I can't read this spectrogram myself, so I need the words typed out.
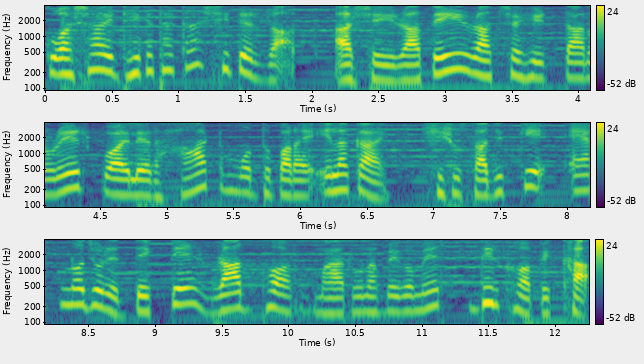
কুয়াশায় ঢেকে থাকা শীতের রাত আর সেই রাতেই রাজশাহীর তানোরের কয়েলের হাট মধ্যপাড়া এলাকায় শিশু সাজিদকে এক নজরে দেখতে রাতভর মা রুনা বেগমের দীর্ঘ অপেক্ষা।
